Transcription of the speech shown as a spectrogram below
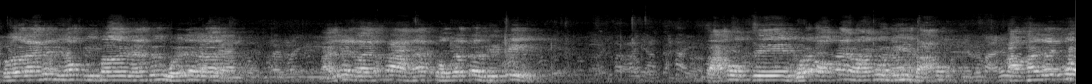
เบอร์อะไรท่านนายกมีเบอร์นะซื้อหวยได้เลยหมายเลขอะไรข้างๆนะตรงเลสเตอร์ซิตี้สามหกสี่หวยออกแน่นอนงวดนี้สามหกเอาใครได้กล้วย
